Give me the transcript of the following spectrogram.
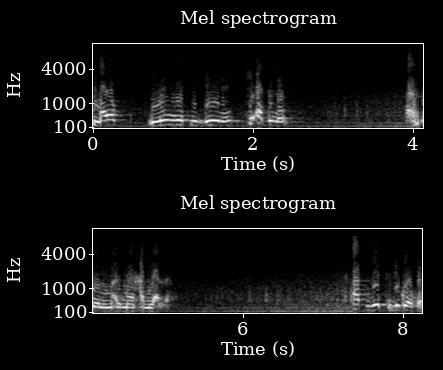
ndayob meññeeti diine ci àdduna ak doonum ak mooy xam yàlla ak wéttlikoo ko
